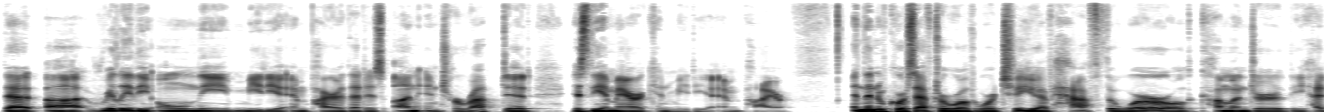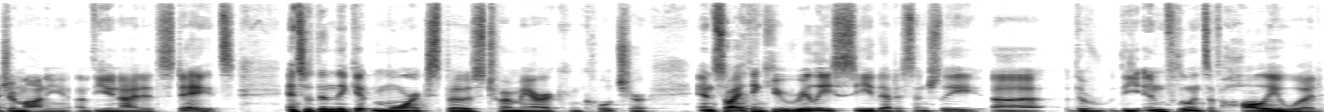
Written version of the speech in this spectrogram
that uh, really the only media empire that is uninterrupted is the American media empire. And then, of course, after World War II, you have half the world come under the hegemony of the United States. And so then they get more exposed to American culture. And so I think you really see that essentially uh, the, the influence of Hollywood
